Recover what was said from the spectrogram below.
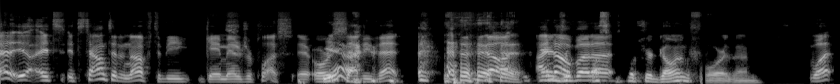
That it's it's talented enough to be game manager plus eh, or yeah. savvy vet. no, I, know, but uh, what you're going for then. What?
